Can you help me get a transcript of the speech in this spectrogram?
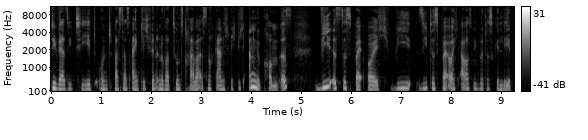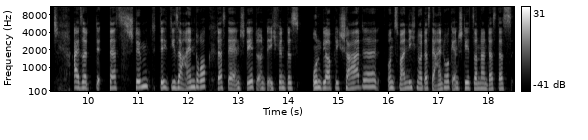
Diversität und was das eigentlich für ein Innovationstreiber ist, noch gar nicht richtig angekommen ist. Wie ist es bei euch? Wie sieht es bei euch aus? Wie wird es gelebt? Also das stimmt, dieser Eindruck, dass der entsteht. Und ich finde es unglaublich schade. Und zwar nicht nur, dass der Eindruck entsteht, sondern dass das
